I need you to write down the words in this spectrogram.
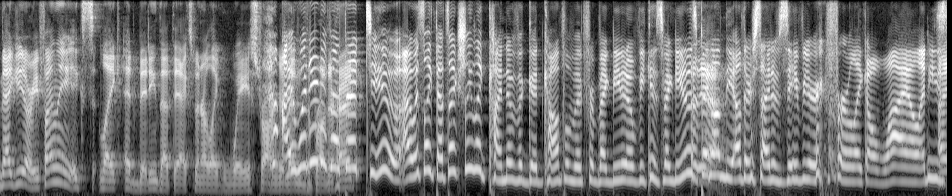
Magneto, are you finally ex- like admitting that the X Men are like way stronger than the Brotherhood." I wondered about that too. I was like, that's actually like kind of a good compliment from Magneto because Magneto's been Yeah. on the other side of Xavier for like a while, and he's I know,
